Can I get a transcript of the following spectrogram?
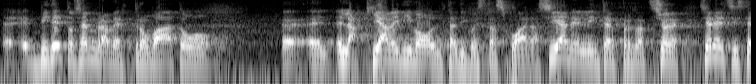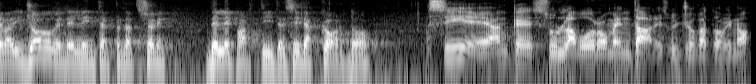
eh, Bitetto sembra aver trovato eh, eh, la chiave di volta di questa squadra, sia nell'interpretazione, sia nel sistema di gioco che nelle interpretazioni delle partite, sei d'accordo? Sì, e anche sul lavoro mentale sui giocatori. No?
